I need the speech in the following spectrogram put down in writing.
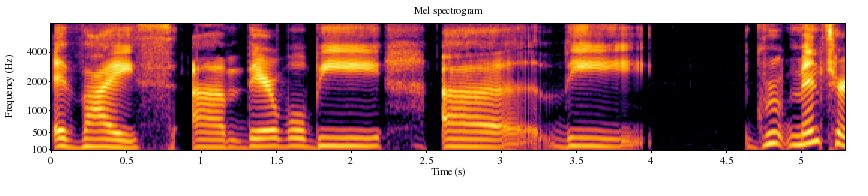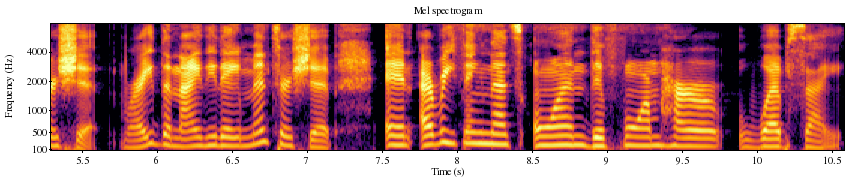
advice. Um there will be uh the group mentorship, right? The 90 day mentorship and everything that's on the Form Her website.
